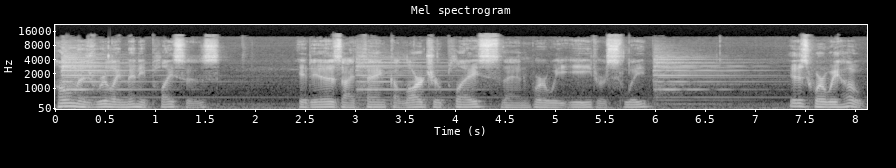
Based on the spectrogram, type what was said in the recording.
Home is really many places. It is, I think, a larger place than where we eat or sleep. It is where we hope.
